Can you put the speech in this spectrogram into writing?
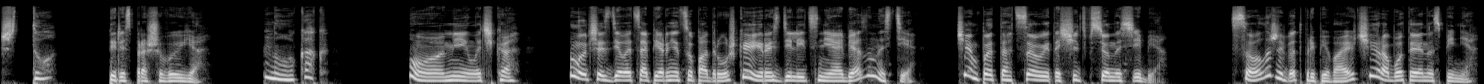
«Что?» — переспрашиваю я. «Но как?» «О, милочка, лучше сделать соперницу подружкой и разделить с ней обязанности, чем пытаться вытащить все на себе». Соло живет припеваючи, работая на спине.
